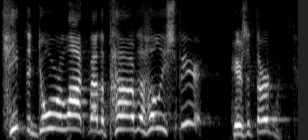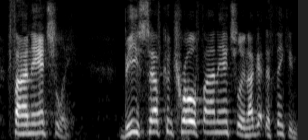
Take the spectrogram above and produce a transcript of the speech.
Keep the door locked by the power of the Holy Spirit. Here's the third one. Financially. Be self-controlled financially. And I got to thinking,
